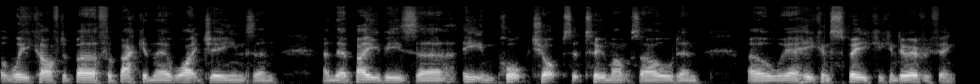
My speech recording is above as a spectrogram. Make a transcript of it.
a week after birth are back in their white jeans and and their babies uh, eating pork chops at two months old and oh yeah he can speak he can do everything.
